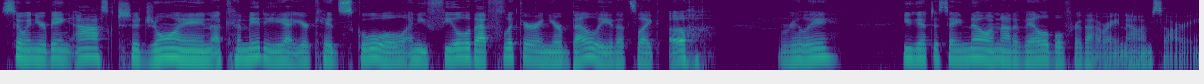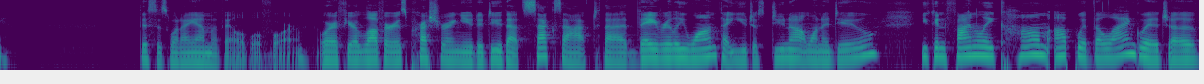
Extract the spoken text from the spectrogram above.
So when you're being asked to join a committee at your kid's school and you feel that flicker in your belly that's like, ugh, really? You get to say, no, I'm not available for that right now. I'm sorry this is what I am available for. Or if your lover is pressuring you to do that sex act that they really want that you just do not want to do, you can finally come up with the language of,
